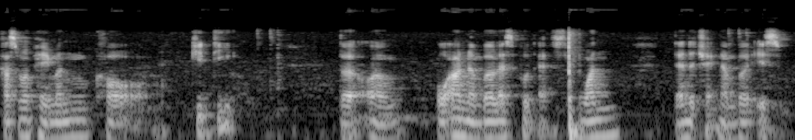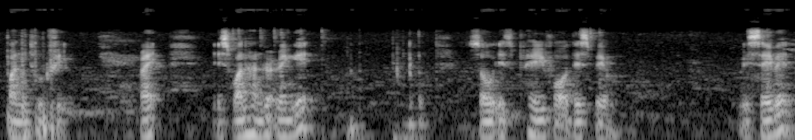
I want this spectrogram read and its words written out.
customer payment called Kitty. The um, OR number let's put as 1 then the check number is 123 right? It's 100 ringgit. So it's pay for this bill. We save it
